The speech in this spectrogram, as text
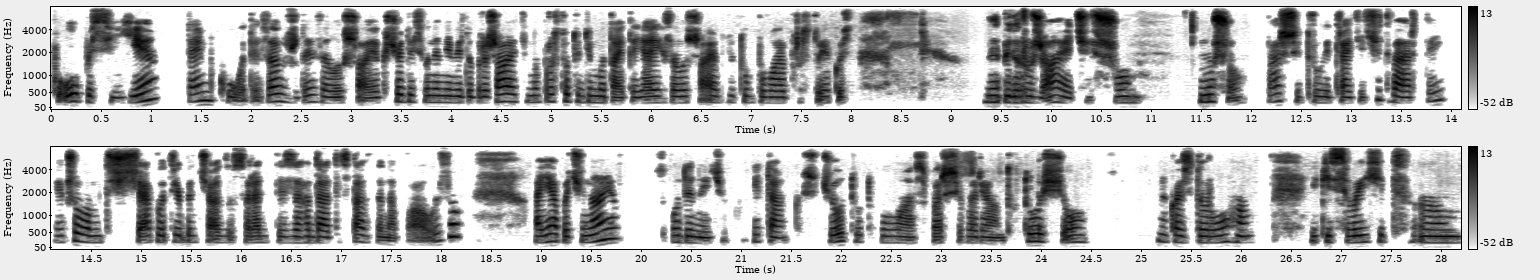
По описі є тайм-коди, завжди залишаю. Якщо десь вони не відображаються, ну просто тоді мотайте. Я їх залишаю, в YouTube буває просто якось не підгружає чи що. Ну що, перший, другий, третій, четвертий. Якщо вам ще потрібен час зосередитись, загадати, ставте на паузу. А я починаю з одиничок. І так, що тут у вас? Перший варіант. Хто що? Якась дорога, якийсь вихід ем,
